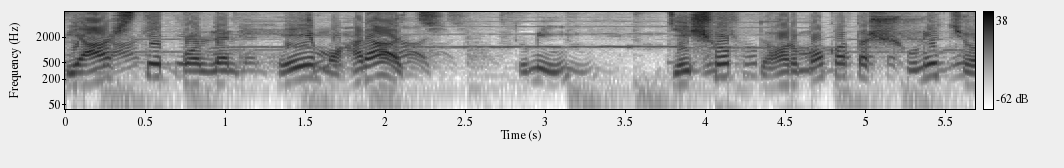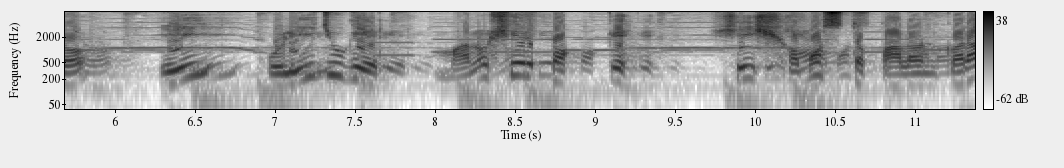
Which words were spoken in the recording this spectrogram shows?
ব্যাসদেব বললেন, হে মহারাজ, তুমি যেসব ধর্মকথা শুনেছ, এই কলিযুগের মানুষের পক্ষে সেই সমস্ত পালন করা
